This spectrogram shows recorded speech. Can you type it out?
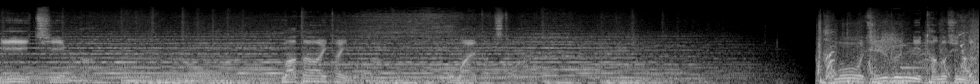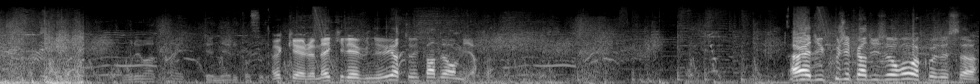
いいチームだ。また会いたいものだ。お前たちとは。もう十分に楽しんだ。俺は帰ってて寝るとする。Ok, le mec il est venu, il est retourné par dormir. quoi. Ah ouais, du coup j'ai perdu Zoro à cause de ça.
